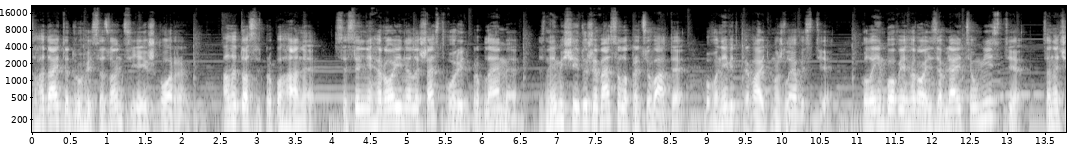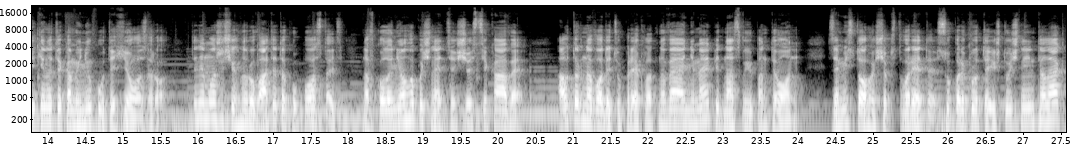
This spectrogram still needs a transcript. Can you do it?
Згадайте другий сезон цієї шкори. Але досить про погане. Всесильні герої не лише створюють проблеми, з ними ще й дуже весело працювати, бо вони відкривають можливості. Коли імбовий герой з'являється у місті, це наче кинути каменюку у тихе озеро. Ти не можеш ігнорувати таку постать, навколо нього почнеться щось цікаве. Автор наводить у приклад нове аніме під назвою Пантеон. Замість того, щоб створити суперкрутий штучний інтелект,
